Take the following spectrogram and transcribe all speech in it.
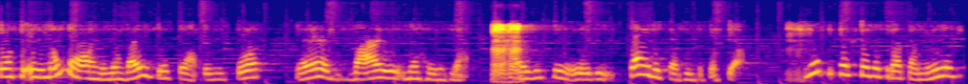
Então, assim, ele não morre, não vai dizer que a pessoa né, vai morrer, não. Uhum. Mas, assim, ele perde sua vida social. Uhum. E essa questão do tratamento,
